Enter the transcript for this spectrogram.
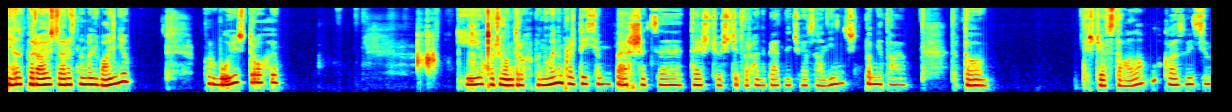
Я збираюсь зараз на малювання, фарбуюсь трохи. І хочу вам трохи по новинам пройтися. Перше, це те, що з четверга на п'ятницю я взагалі ніч не пам'ятаю. Тобто, те, що я вставала, оказується.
